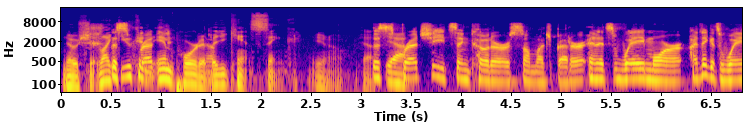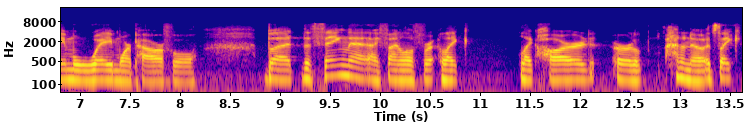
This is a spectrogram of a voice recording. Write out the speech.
Notion. Like The you can import it, yeah. but you can't sync. You know. Yeah. the Yeah. spreadsheets in Coda are so much better, and it's way more. I think it's way way more powerful. But the thing that I find a little fr- like like hard, or I don't know, it's like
